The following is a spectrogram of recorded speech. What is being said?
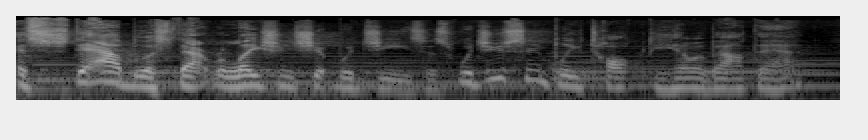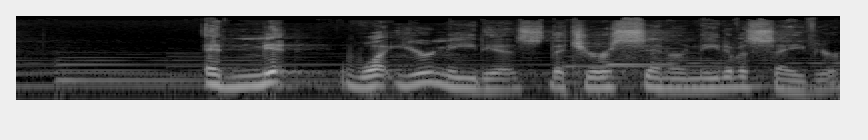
established that relationship with Jesus, would you simply talk to Him about that? Admit what your need is, that you're a sinner in need of a Savior.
